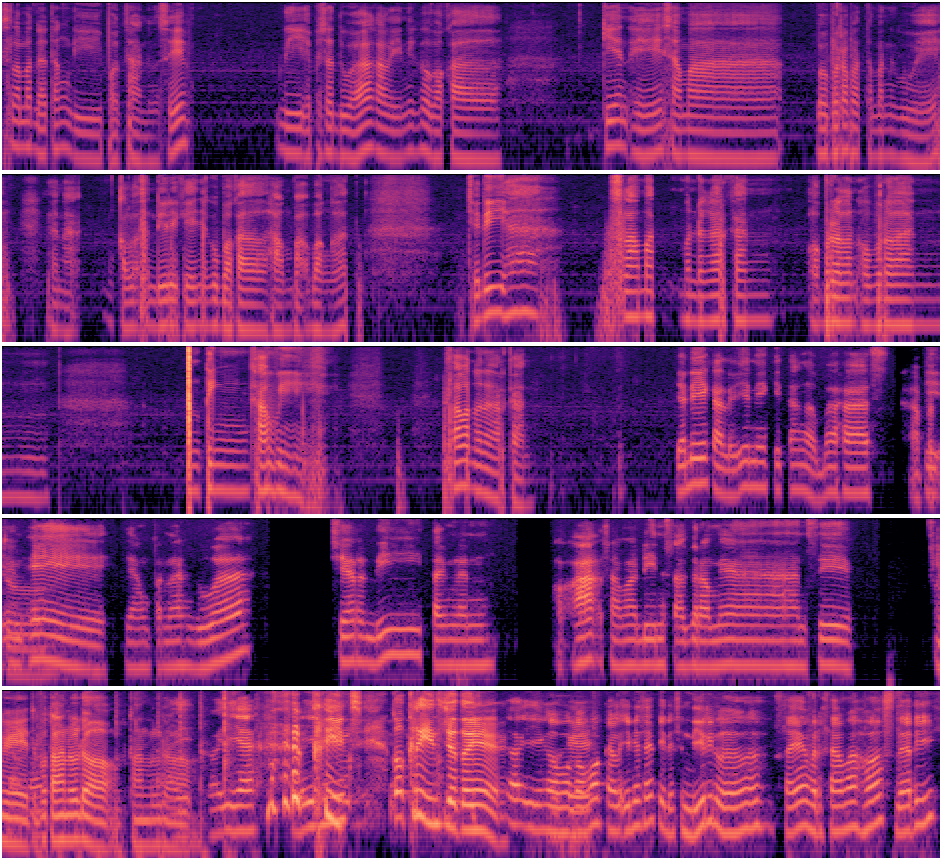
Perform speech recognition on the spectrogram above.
Selamat datang di Podhansip Di episode 2 kali ini gue bakal Q&A sama beberapa teman gue. Karena kalau sendiri kayaknya gue bakal hampa banget. Jadi ya selamat mendengarkan obrolan-obrolan penting kami. Selamat mendengarkan. Jadi kali ini kita ngebahas Apa tuh? IME yang pernah gua share di timeline OA sama di Instagramnya Hansip. Wih, tepuk tangan dulu dong. Tepuk tangan dulu dong. oh iya, kali ini cringe. Kok cringe jatuhnya? oh iya ngomong-ngomong kali ini saya tidak sendiri loh. Saya bersama host dari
